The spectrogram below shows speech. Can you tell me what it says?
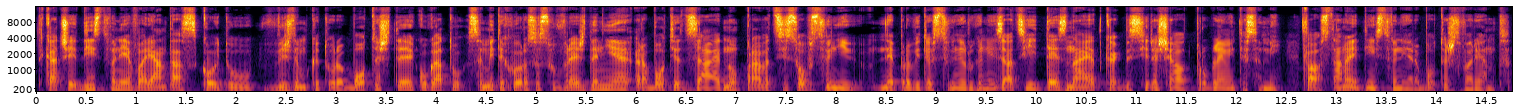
Така че единственият вариант, аз който виждам като работещ е, когато самите хора с увреждания работят заедно, правят си собствени неправителствени организации и те знаят как да си решават проблемите сами. Това остана единствения работещ вариант.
